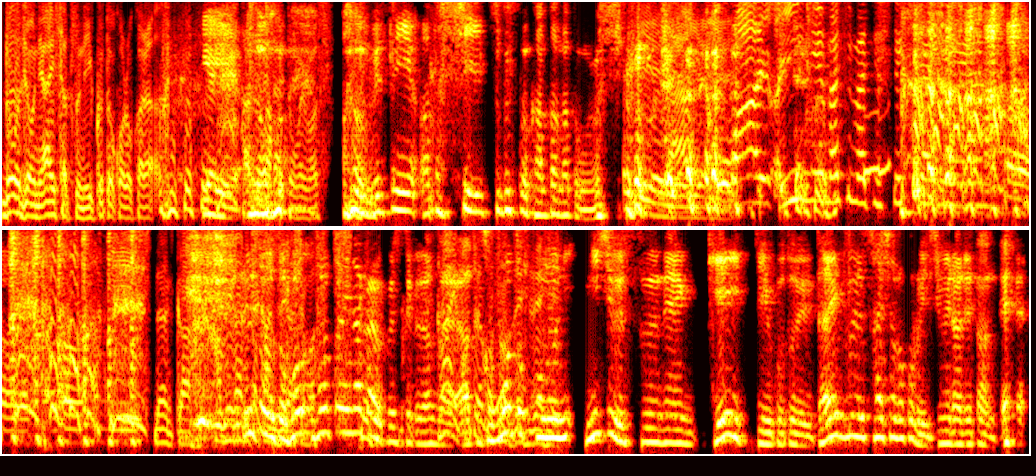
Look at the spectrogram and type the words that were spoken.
道場に挨拶に行くところから。いやいやいや、あ始まるとの、思います。あの別に私潰すの簡単だと思いますよ。いやいやいやいや怖い。いいね、バチバチしてきたね。なんか、はめられた感嘘嘘、ほんじがします。本当に仲良くしてください。はい私、このに二十数年ゲイっていうことで、だいぶ最初の頃いじめられたんで。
